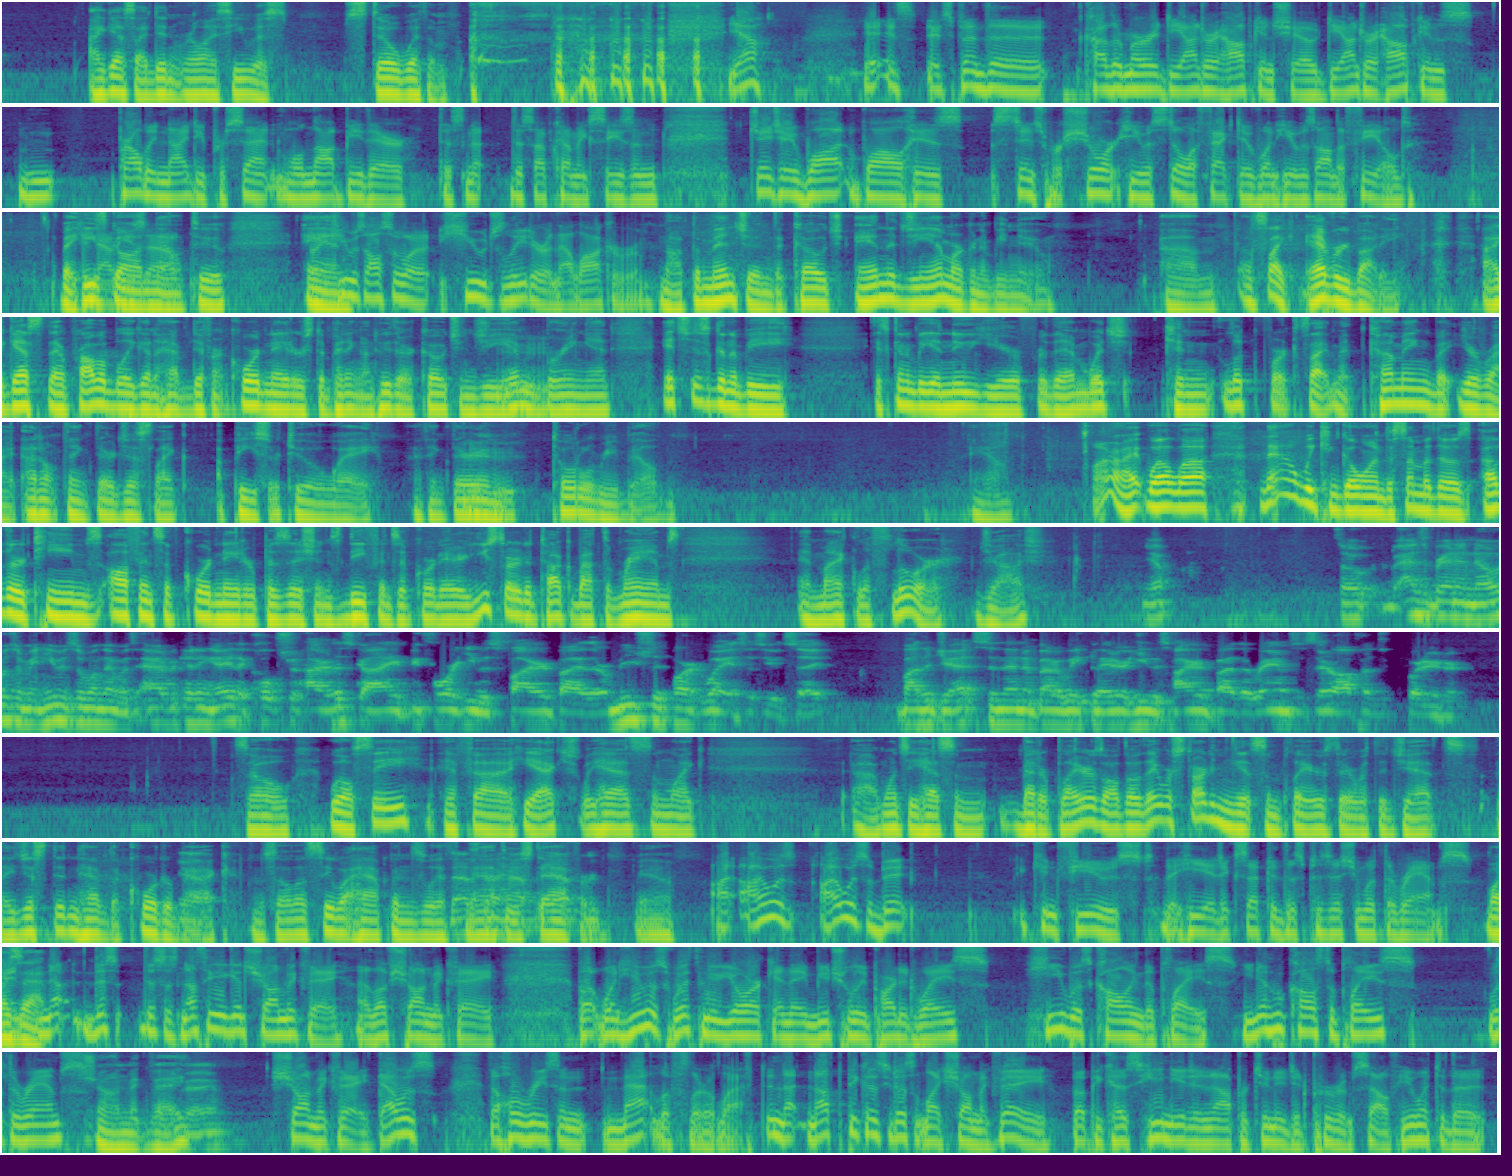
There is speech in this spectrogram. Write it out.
I guess I didn't realize he was still with them. yeah, it's it's been the Kyler Murray DeAndre Hopkins show. DeAndre Hopkins probably 90% will not be there this this upcoming season. JJ Watt, while his stints were short, he was still effective when he was on the field. but he's gone he's now too. And but he was also a huge leader in that locker room. Not to mention the coach and the GM are going to be new. Um, it's like everybody. I guess they're probably going to have different coordinators depending on who their coach and GM mm-hmm. bring in. It's just going to be, it's going to be a new year for them, which can look for excitement coming. But you're right. I don't think they're just like a piece or two away. I think they're mm-hmm. in total rebuild. Yeah. All right. Well, uh, now we can go on to some of those other teams' offensive coordinator positions, defensive coordinator. You started to talk about the Rams and Mike LaFleur, Josh. Yep. So as Brandon knows, I mean, he was the one that was advocating, hey, the Colts should hire this guy before he was fired by their mutually parted ways, as you'd say, by the Jets. And then about a week later, he was hired by the Rams as their offensive coordinator. So we'll see if uh, he actually has some like uh, once he has some better players. Although they were starting to get some players there with the Jets, they just didn't have the quarterback. Yeah. And so let's see what happens with That's Matthew Stafford. Yeah, I, I, was I was a bit confused that he had accepted this position with the Rams. Why is that? Not, this this is nothing against Sean McVay. I love Sean McVay, but when he was with New York and they mutually parted ways, he was calling the plays. You know who calls the plays with the Rams? Sean McVay. Okay. Sean McVay. That was the whole reason Matt LaFleur left. And not, not because he doesn't like Sean McVay, but because he needed an opportunity to prove himself. He went to the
